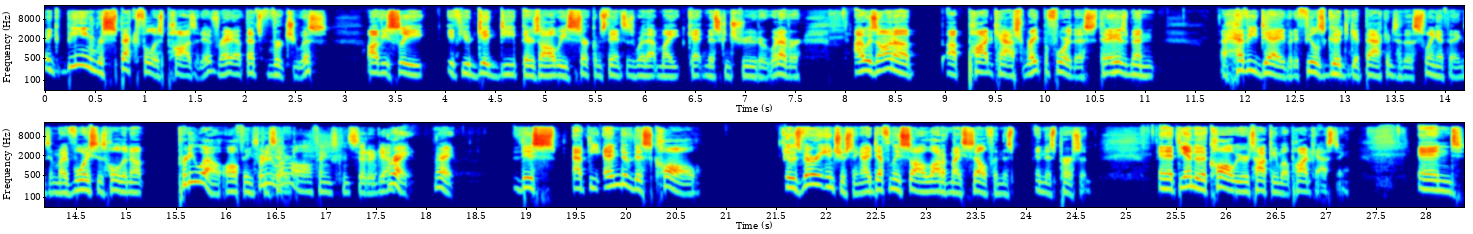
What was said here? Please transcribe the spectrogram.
Like being respectful is positive, right? Uh, that's virtuous. Obviously, if you dig deep there's always circumstances where that might get misconstrued or whatever. I was on a a podcast right before this. Today has been a heavy day, but it feels good to get back into the swing of things and my voice is holding up pretty well all things Pretty considered. well, all things considered. Yeah. Right, right. This at the end of this call, it was very interesting. I definitely saw a lot of myself in this in this person. And at the end of the call, we were talking about podcasting. And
